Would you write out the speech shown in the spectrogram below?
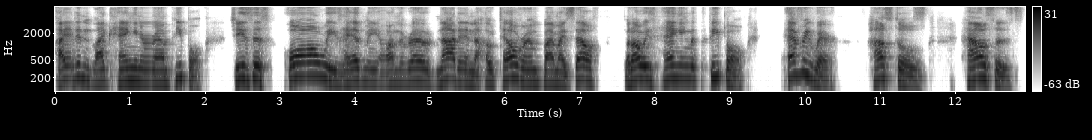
I didn't like hanging around people. Jesus always had me on the road, not in a hotel room by myself, but always hanging with people everywhere hostels, houses.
